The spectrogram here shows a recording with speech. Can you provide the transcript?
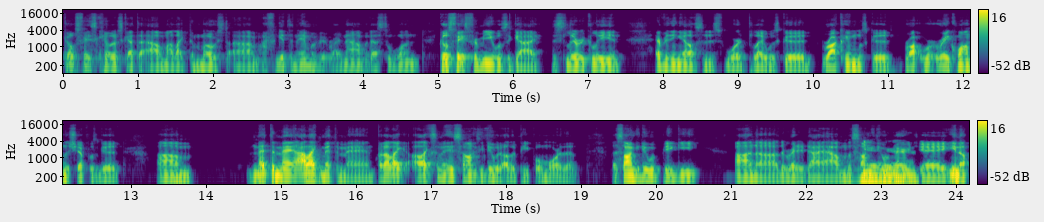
Ghostface Killah's got the album I like the most. Um, I forget the name of it right now, but that's the one. Ghostface for me was the guy, This lyrically and everything else, and his wordplay was good. Rakim was good. Ra- Raekwon the Chef was good. Um, mm-hmm. Method Man, I like Method Man, but I like I like some of his songs he did with other people more than the song he did with Biggie on uh, the Ready to Die album, the song yeah, he did with Mary J. You know,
